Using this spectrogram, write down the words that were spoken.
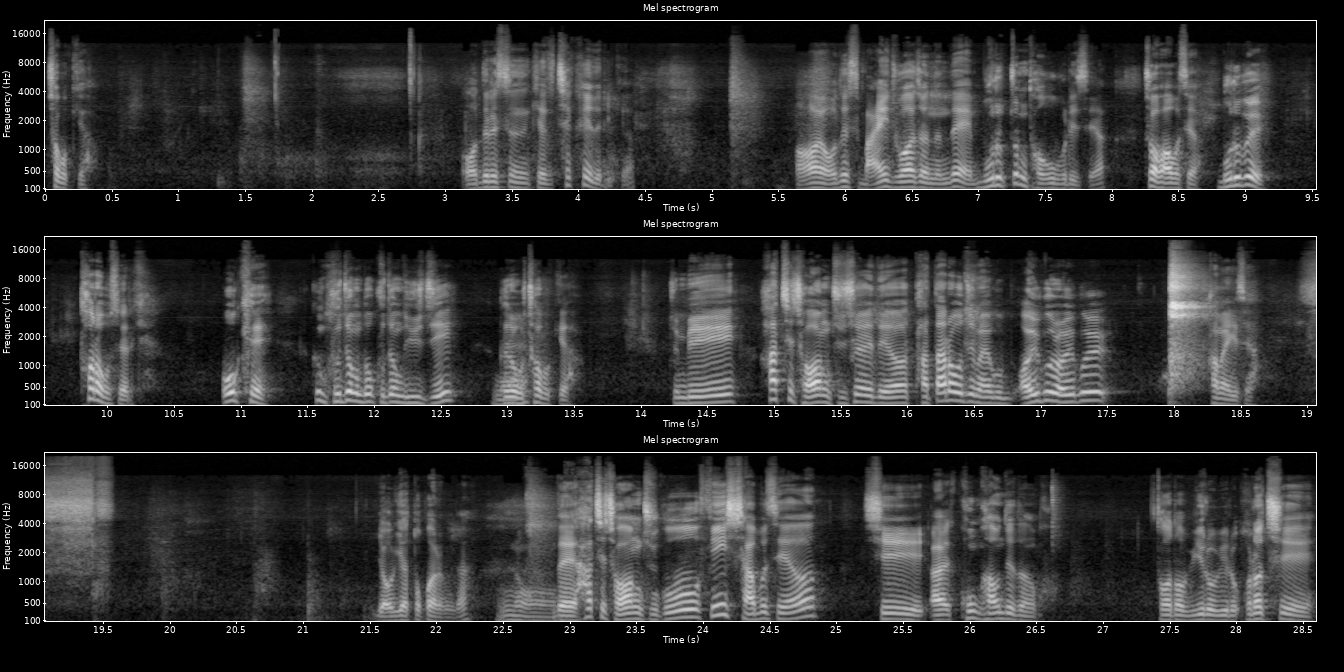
쳐볼게요. 어드레스는 계속 체크해 드릴게요. 아, 어드레스 많이 좋아졌는데 무릎 좀 더 구부리세요. 저 봐보세요. 무릎을 털어보세요. 이렇게. 오케이. 그럼 그 정도, 그 정도 유지. 그리고 네. 쳐볼게요. 준비. 하체 저항 주셔야 돼요. 다 따라오지 말고 얼굴, 얼굴. 가만히 계세요. 여기가 똑바로입니다. 어. 네, 하체 저항 주고 피니시 잡으세요. 시, 아, 공 가운데다 놓고 더 더 위로 위로. 그렇지.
